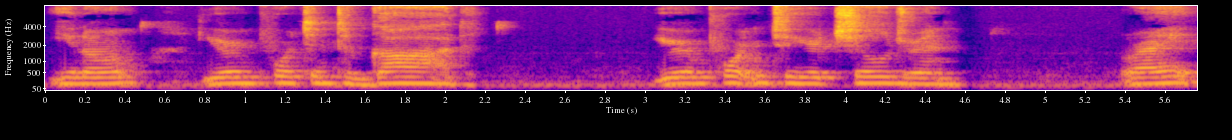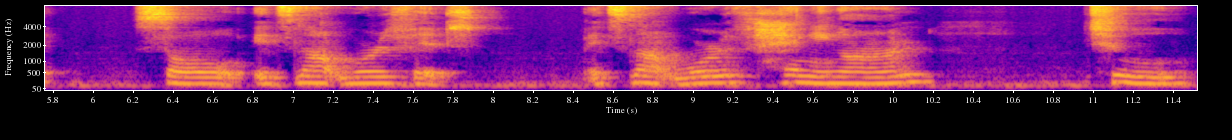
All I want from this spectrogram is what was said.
You know, you're important to God. You're important to your children, right? So it's not worth it. It's not worth hanging on to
